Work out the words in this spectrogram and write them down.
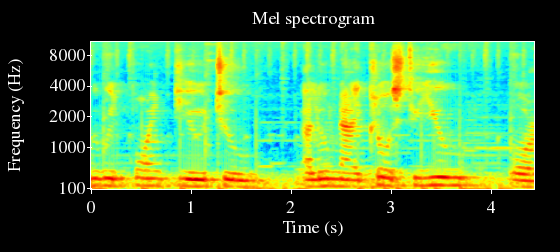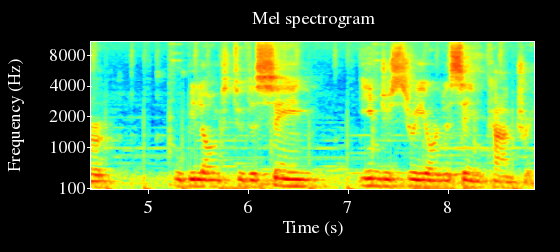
we will point you to alumni close to you or who belongs to the same industry or the same country.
